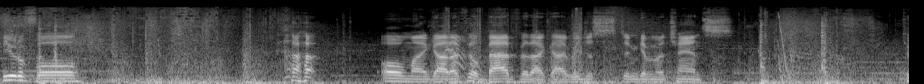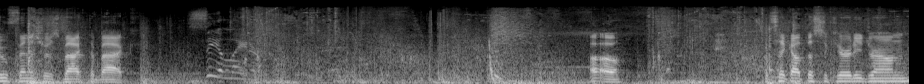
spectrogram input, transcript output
Beautiful. oh my god, I feel bad for that guy. We just didn't give him a chance. Two finishers back to back. See you later. Uh-oh. Let's take out the security drone.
